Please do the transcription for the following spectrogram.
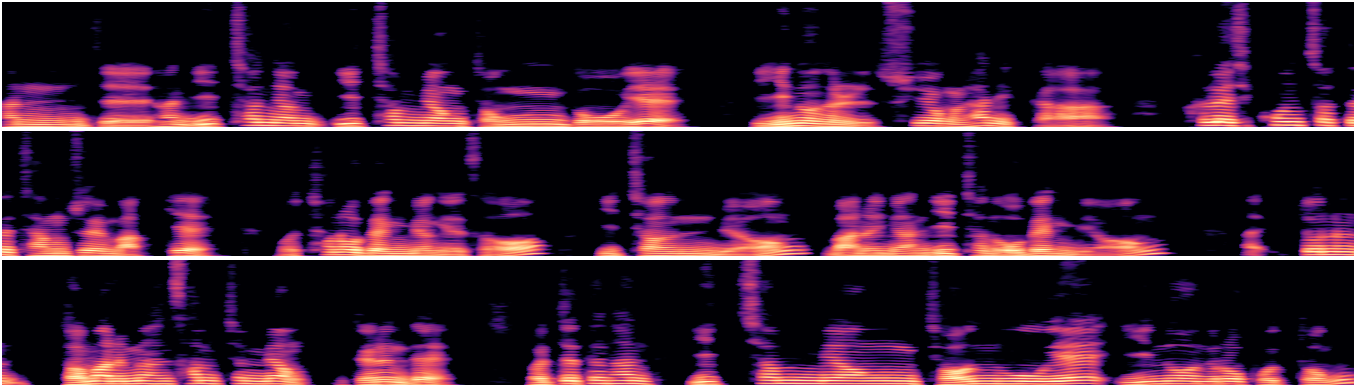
한 이제 한 2,000명 2,000명 정도의 인원을 수용을 하니까 클래식 콘서트 장소에 맞게 뭐 1,500명에서 2,000명, 많으면 한 2,500명 아, 또는 더 많으면 한 3,000명 되는데 어쨌든 한 2,000명 전후의 인원으로 보통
